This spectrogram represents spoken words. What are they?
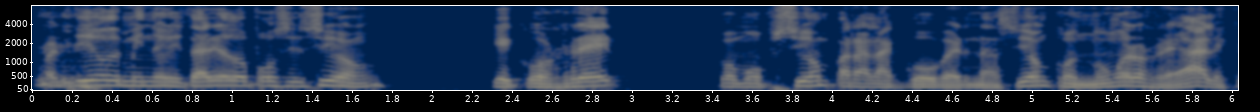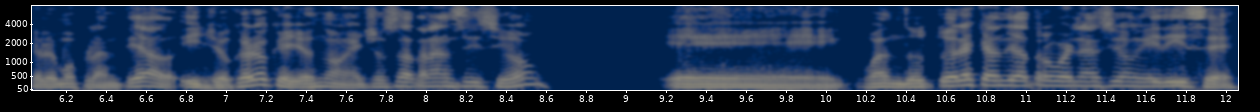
partido minoritario de oposición que correr como opción para la gobernación con números reales, que lo hemos planteado. Y yo creo que ellos no han hecho esa transición. Eh, cuando tú eres candidato a gobernación y dices,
